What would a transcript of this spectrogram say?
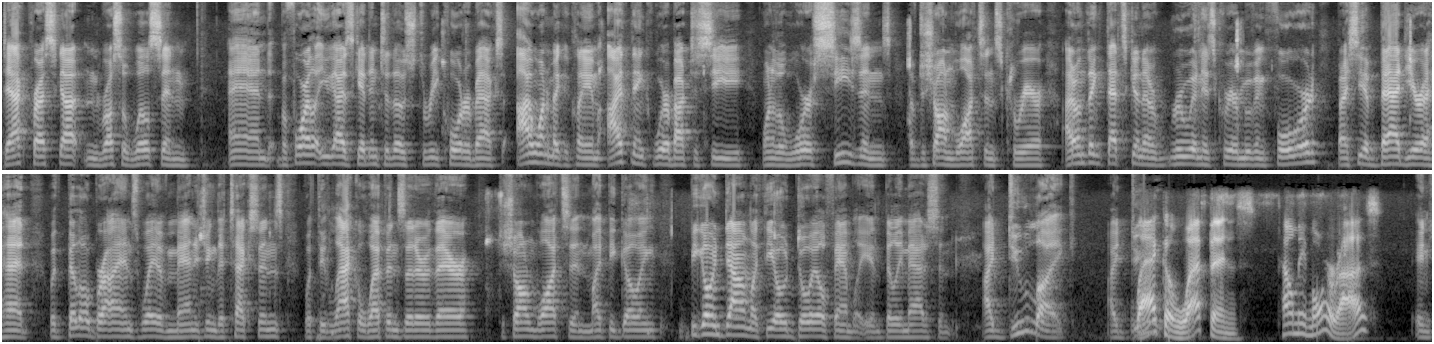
Dak Prescott, and Russell Wilson. And before I let you guys get into those three quarterbacks, I want to make a claim. I think we're about to see one of the worst seasons of Deshaun Watson's career. I don't think that's going to ruin his career moving forward, but I see a bad year ahead with Bill O'Brien's way of managing the Texans, with the lack of weapons that are there. Deshaun Watson might be going be going down like the O'Doyle family and Billy Madison. I do like I do Lack of weapons. Tell me more, Roz. in You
